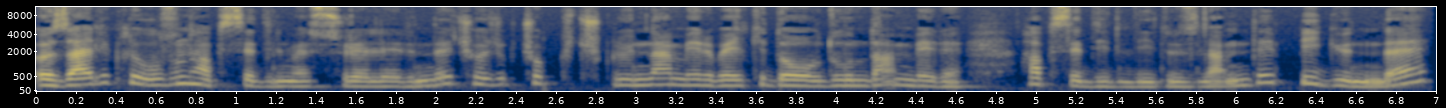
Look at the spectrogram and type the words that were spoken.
Özellikle uzun hapsedilme sürelerinde çocuk çok küçüklüğünden beri belki doğduğundan beri hapsedildiği düzlemde bir günde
